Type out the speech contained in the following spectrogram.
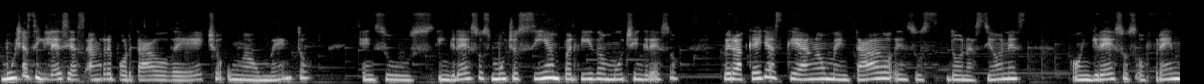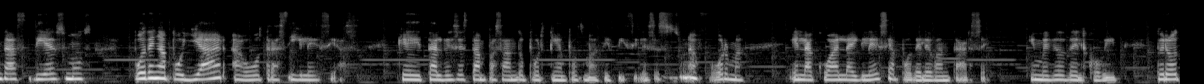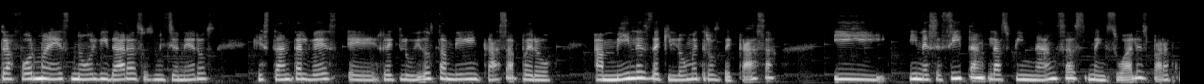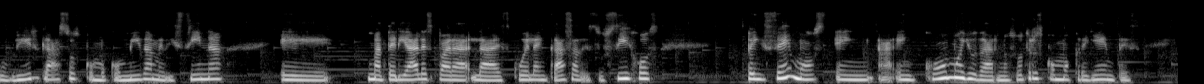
Muchas iglesias han reportado, de hecho, un aumento en sus ingresos. Muchos sí han perdido mucho ingreso, pero aquellas que han aumentado en sus donaciones o ingresos, ofrendas, diezmos, pueden apoyar a otras iglesias que tal vez están pasando por tiempos más difíciles. Esa es una forma en la cual la iglesia puede levantarse en medio del COVID. Pero otra forma es no olvidar a sus misioneros que están tal vez eh, recluidos también en casa, pero a miles de kilómetros de casa y, necesitan las finanzas mensuales para cubrir gastos como comida, medicina, eh, materiales para la escuela en casa de sus hijos, pensemos en, cómo ayudar nosotros como creyentes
